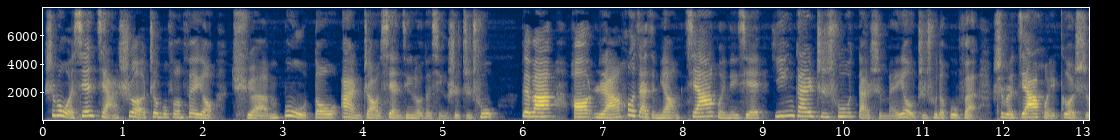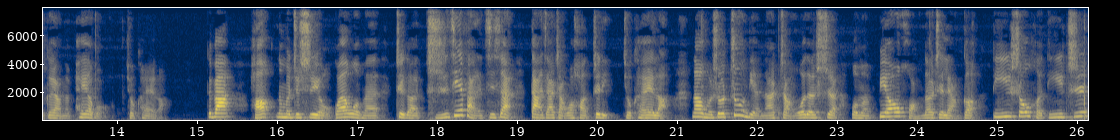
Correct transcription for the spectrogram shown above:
是不是我先假设这部分费用全部都按照现金流的形式支出，对吧？好，然后再怎么样加回那些应该支出但是没有支出的部分，是不是加回各式各样的 payable 就可以了，对吧？好，那么这是有关我们这个直接法的计算，大家掌握好这里就可以了。那我们说重点呢，掌握的是我们标黄的这两个第一收和第一支，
